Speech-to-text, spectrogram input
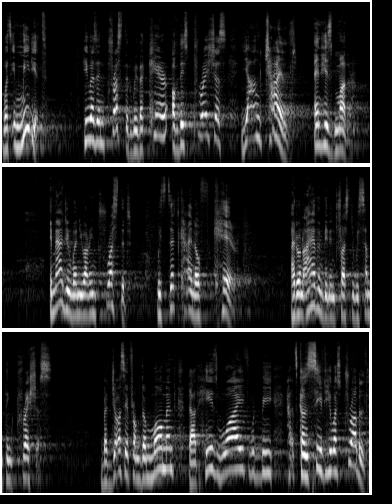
was immediate. He was entrusted with the care of this precious young child and his mother. Imagine when you are entrusted with that kind of care. I don't I haven't been entrusted with something precious. But Joseph, from the moment that his wife would be has conceived, he was troubled.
